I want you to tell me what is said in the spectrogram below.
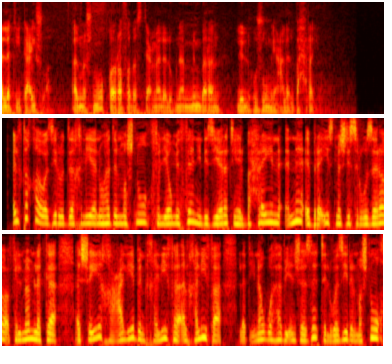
التي تعيشها. المشنوق رفض استعمال لبنان منبرا للهجوم على البحرين. التقى وزير الداخلية نهاد المشنوق في اليوم الثاني لزيارته البحرين نائب رئيس مجلس الوزراء في المملكة الشيخ علي بن خليفة الخليفة الذي نوه بإنجازات الوزير المشنوق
